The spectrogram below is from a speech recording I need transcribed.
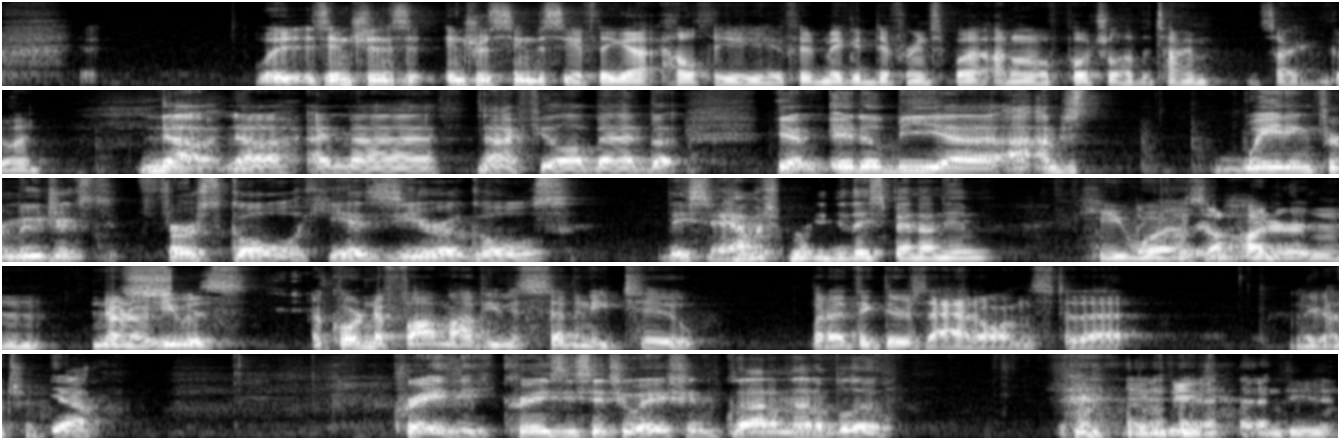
it's interesting interesting to see if they got healthy, if it'd make a difference. But I don't know if Poch will have the time. Sorry, go ahead. No, no, I'm uh, now I feel all bad, but yeah, it'll be. Uh, I'm just waiting for Mudryk's first goal. He has zero goals. They yeah. how much money did they spend on him? He like was a hundred and no, no. He was according to FotMob, he was seventy two, but I think there's add-ons to that. I got you. Yeah, crazy, crazy situation. Glad I'm not a blue. indeed, indeed.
